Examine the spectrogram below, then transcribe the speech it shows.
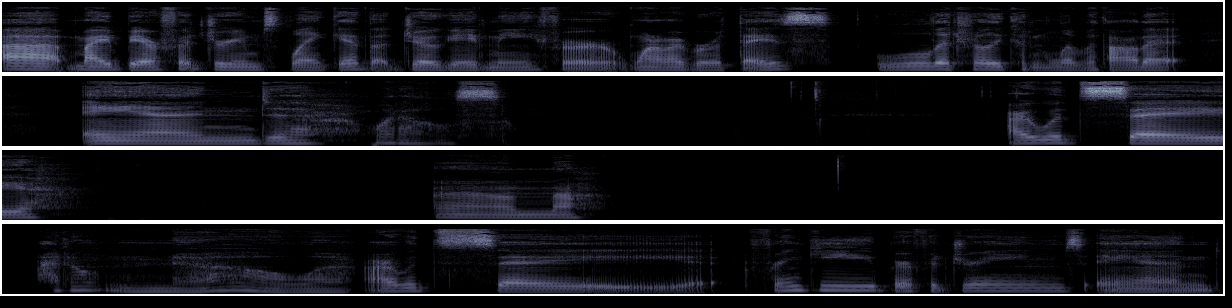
uh, my Barefoot Dreams blanket that Joe gave me for one of my birthdays. Literally couldn't live without it. And what else? I would say, um, I don't know. I would say Frankie, Barefoot Dreams, and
